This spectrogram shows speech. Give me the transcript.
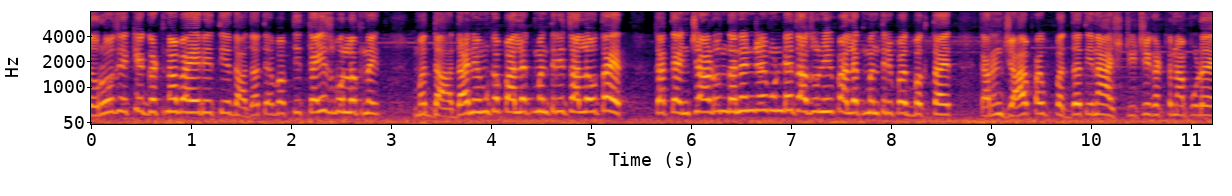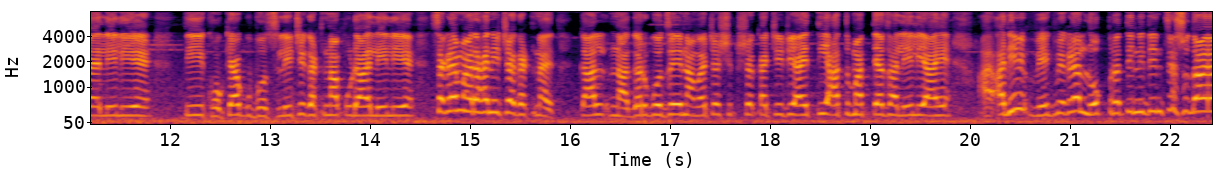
दररोज एक एक घटना बाहेर येते. दादा त्या बाबतीत काहीच बोलत नाहीत. मग दादा नेमकं पालकमंत्री चालवतायत. का त्यांच्या आडून धनंजय मुंडेच अजूनही पालकमंत्रीपद बघतायत? कारण ज्या प पद्धतीनं आष्टीची घटना पुढे आलेली आहे ती खोक्या भोसलेची घटना पुढे आलेली आहे सगळ्या मारहाणीच्या घटना आहेत. काल नागरगोजे नावाच्या शिक्षकाची जी आहे ती आत्महत्या झालेली आहे. आणि वेगवेगळ्या लोकप्रतिनिधींचे सुद्धा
